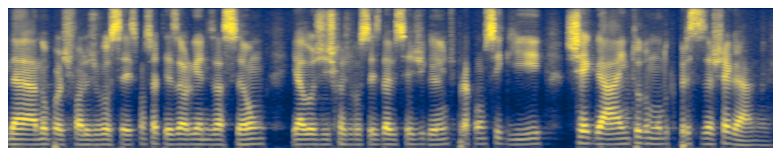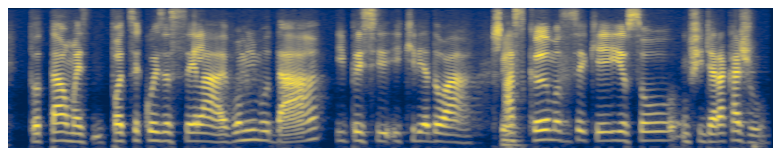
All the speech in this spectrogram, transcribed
na, no portfólio de vocês, com certeza a organização e a logística de vocês deve ser gigante para conseguir chegar em todo mundo que precisa chegar, né? Total, mas pode ser coisa, sei lá, eu vou me mudar e, preciso, e queria doar Sim. as camas, não sei o quê, e eu sou, enfim, de Aracaju.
